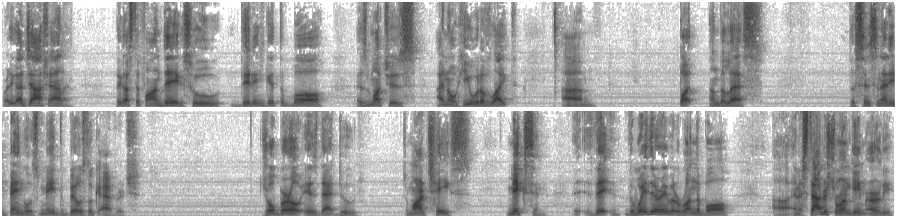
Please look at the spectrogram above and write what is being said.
Right? They got Josh Allen. They got Stefon Diggs, who didn't get the ball as much as I know he would have liked. Um, but nonetheless, the Cincinnati Bengals made the Bills look average. Joe Burrow is that dude. Ja'Marr Chase, Mixon, they, the way they're able to run the ball uh, and establish the run game early,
